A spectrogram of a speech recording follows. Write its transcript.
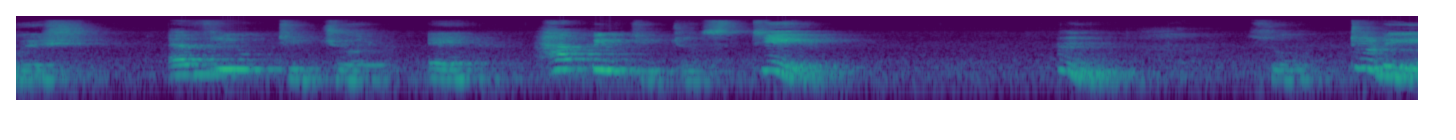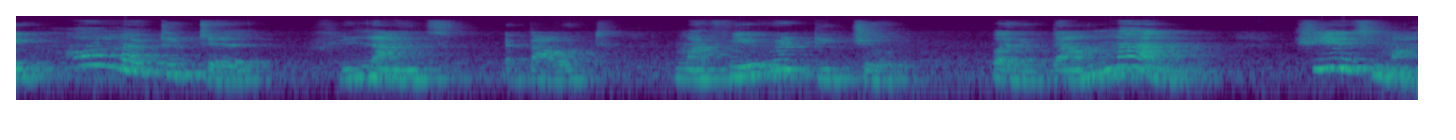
wish every teacher a happy Teachers' Day. Hmm. So today I would like to tell few lines about my favorite teacher, Parita ma'am. She is my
